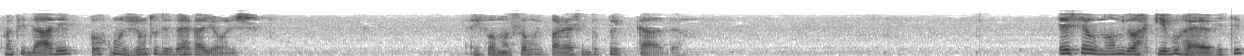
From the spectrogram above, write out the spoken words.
quantidade por conjunto de vergalhões. A informação me parece duplicada. Este é o nome do arquivo Revit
